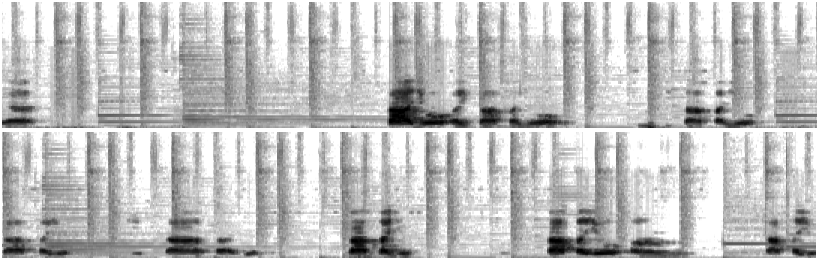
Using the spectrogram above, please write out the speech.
Yan. Tayo ay tatayo itatayo, itatayo, itatayo, tatayo. Tatayo ang tatayo.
